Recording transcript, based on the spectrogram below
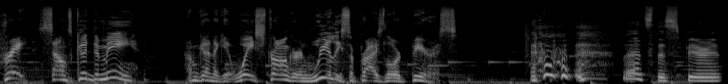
Great, sounds good to me. I'm gonna get way stronger and really surprise Lord Beerus. That's the spirit.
